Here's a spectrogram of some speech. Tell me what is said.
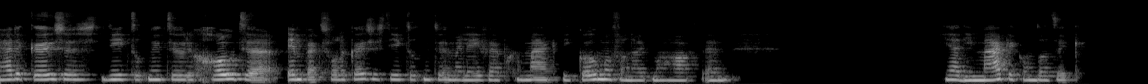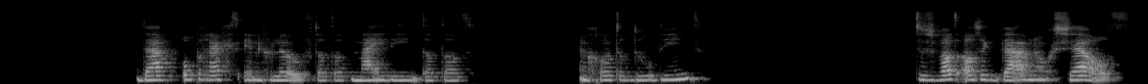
de keuzes die ik tot nu toe, de grote, impactvolle keuzes die ik tot nu toe in mijn leven heb gemaakt, die komen vanuit mijn hart. En ja, die maak ik omdat ik daar oprecht in geloof dat dat mij dient, dat dat een groter doel dient. Dus wat als ik daar nog zelf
